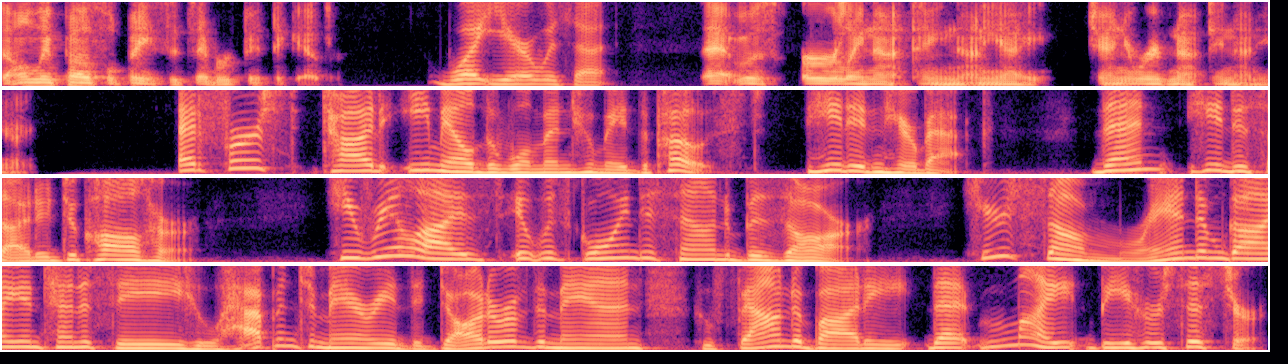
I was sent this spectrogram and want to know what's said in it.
the only puzzle piece that's ever fit together. What year was that? That was early 1998. January of 1998. At first, Todd emailed the woman who made the post. He didn't hear back. Then he decided to call her. He realized it was going to sound bizarre. Here's some random guy in Tennessee who happened to marry the daughter of the man who found a body that might be her sister.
